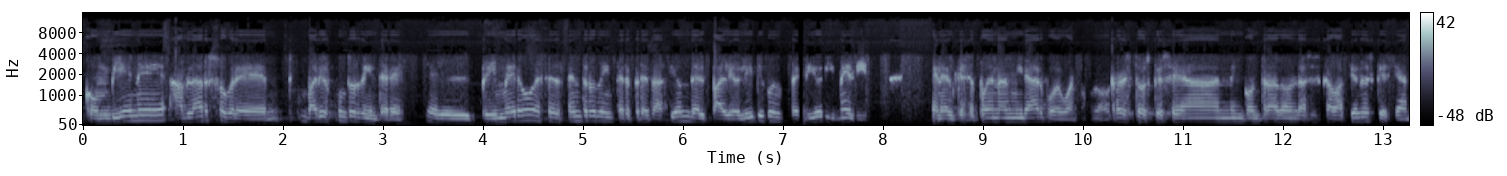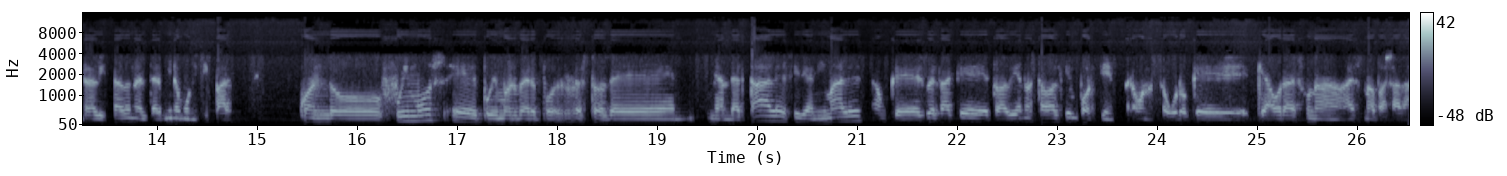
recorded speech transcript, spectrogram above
conviene hablar sobre varios puntos de interés. El primero es el Centro de Interpretación del Paleolítico Inferior y Medio, en el que se pueden admirar pues, bueno, los restos que se han encontrado en las excavaciones que se han realizado en el término municipal. Cuando fuimos eh, pudimos ver pues, restos de neandertales y de animales, aunque es verdad que todavía no estaba al 100%, pero bueno, seguro que, ahora es una, es una pasada.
